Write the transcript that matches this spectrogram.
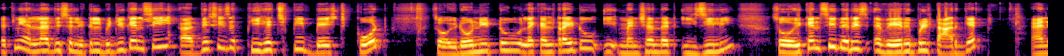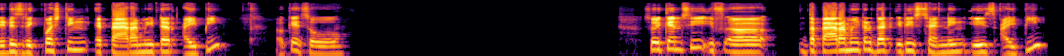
let me enlarge this a little bit. You can see uh, this is a php based code. So you don't need to like i'll try to e mention that easily. So you can see there is a variable target and it is requesting a parameter ip okay so so you can see if uh, the parameter that it is sending is IP.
